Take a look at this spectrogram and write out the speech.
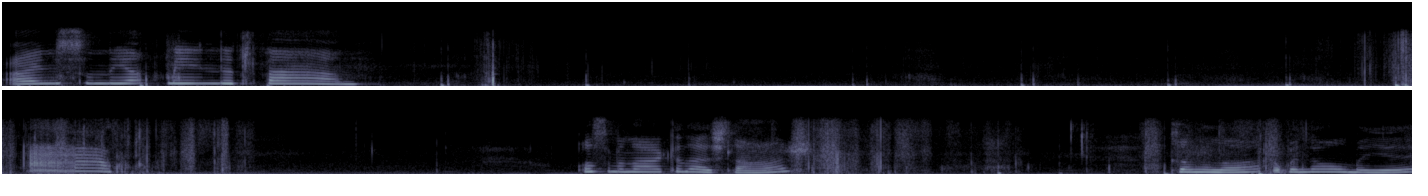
Aynısını yapmayın lütfen. O zaman arkadaşlar kanala abone olmayı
